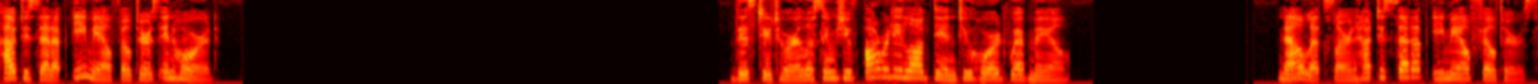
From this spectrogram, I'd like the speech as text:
How to set up email filters in Horde. This tutorial assumes you've already logged in to Horde Webmail. Now let's learn how to set up email filters.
